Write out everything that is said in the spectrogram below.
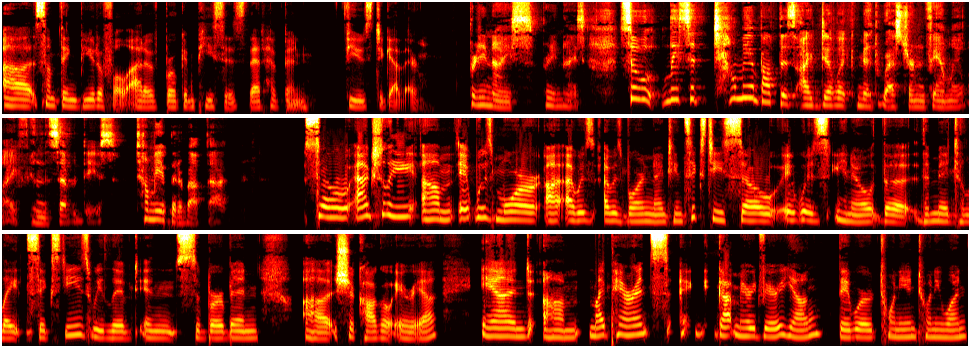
uh, something beautiful out of broken pieces that have been fused together. Pretty nice, pretty nice. So, Lisa, tell me about this idyllic Midwestern family life in the 70s. Tell me a bit about that. So actually, um, it was more. Uh, I was I was born in 1960, so it was you know the the mid to late 60s. We lived in suburban uh, Chicago area, and um, my parents got married very young. They were 20 and 21,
